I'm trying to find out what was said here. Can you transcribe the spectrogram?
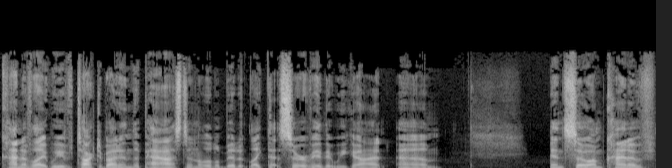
kind of like we've talked about in the past, and a little bit like that survey that we got. Um, and so I'm kind of,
